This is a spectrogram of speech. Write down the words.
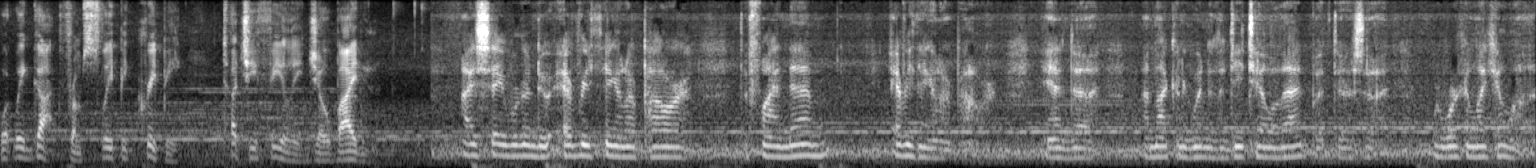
what we got from sleepy, creepy, touchy feely Joe Biden. I say we're going to do everything in our power to find them, everything in our power. And uh, I'm not going to go into the detail of that, but there's, uh, we're working like hell on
